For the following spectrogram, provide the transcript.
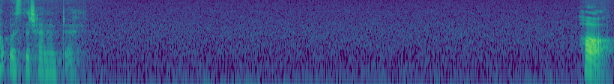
What was the time of death? Paul.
